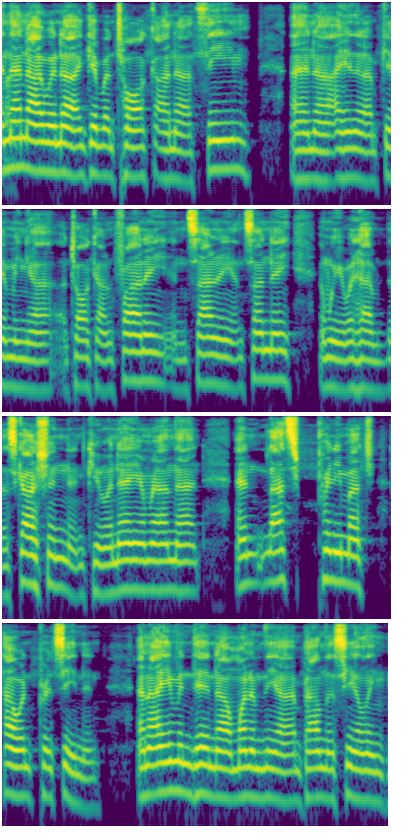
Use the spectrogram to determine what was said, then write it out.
and then I would uh, give a talk on a theme and uh, I ended up giving a, a, talk on Friday and Saturday and Sunday, and we would have discussion and Q and A around that, and that's pretty much how it proceeded. And I even did uh, one of the uh, boundless healing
